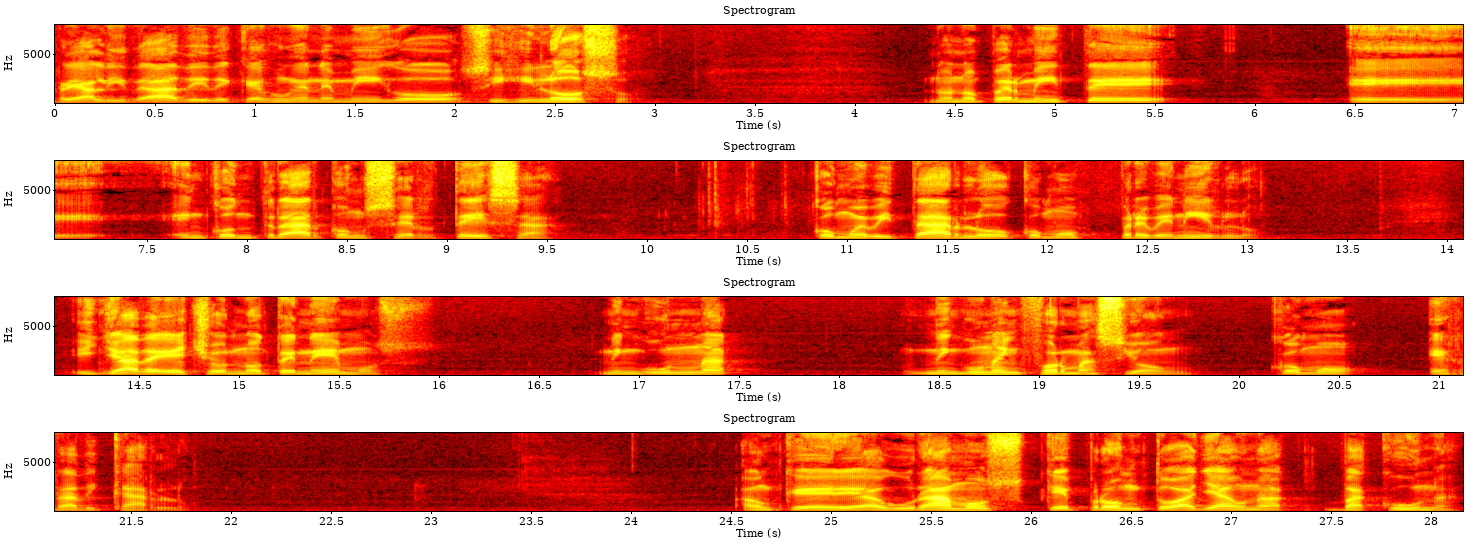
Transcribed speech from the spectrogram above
realidad y de que es un enemigo sigiloso. No nos permite eh, encontrar con certeza cómo evitarlo o cómo prevenirlo. Y ya de hecho no tenemos ninguna, ninguna información cómo erradicarlo aunque auguramos que pronto haya una vacuna,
